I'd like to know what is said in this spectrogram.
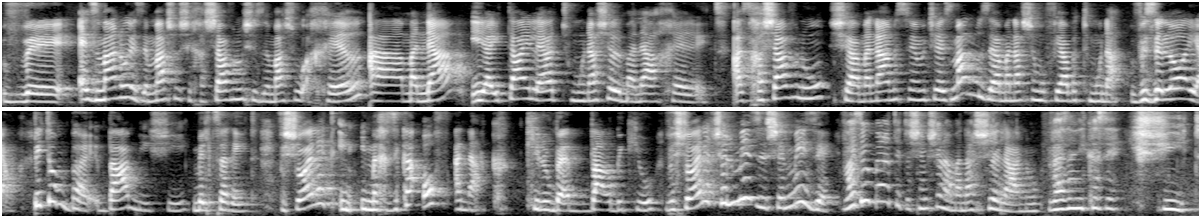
והזמנו איזה משהו שחשבנו שזה משהו אחר. המנה היא הייתה ליד תמונה של מנה אחרת. אז חשבנו שהמנה המסוימת שהזמנו זה המנה שמופיעה בתמונה, וזה לא היה. פתאום בא- באה מישהי, מלצרית, ושואלת אם היא מחזיקה עוף ענק. כאילו בברביקיו, ושואלת של מי זה, של מי זה. ואז היא אומרת את השם של המנה שלנו, ואז אני כזה, שיט.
